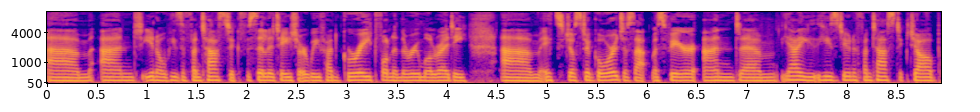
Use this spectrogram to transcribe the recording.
um, and you know he's a fantastic facilitator. We've had great fun in the room already. Um, it's just a gorgeous atmosphere, and um, yeah, he's doing a fantastic job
